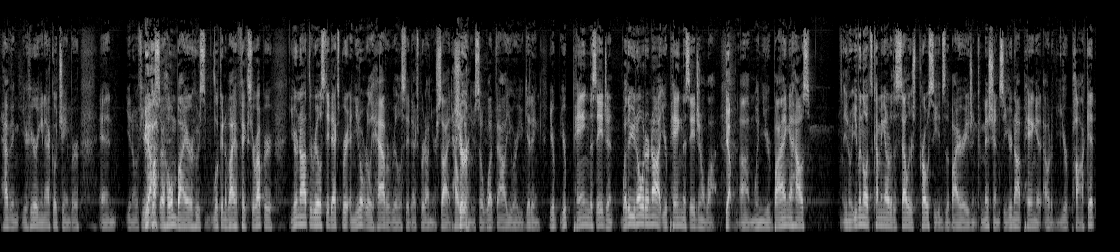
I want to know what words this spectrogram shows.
having you're hearing an echo chamber, and you know, if you're Yeah. just a home buyer who's looking to buy a fixer upper, you're not the real estate expert, and you don't really have a real estate expert on your side helping Sure. you. So, what value are you getting? You're you're paying this agent, whether you know it or not. You're paying this agent a lot. Yep. Um, when you're buying a house you know, even though it's coming out of the seller's proceeds, the buyer agent commission, so you're not paying it out of your pocket,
